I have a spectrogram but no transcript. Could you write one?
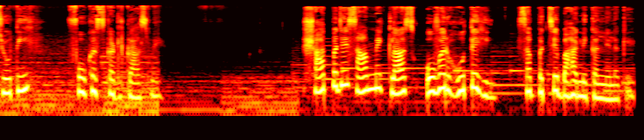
ज्योति फोकस कर क्लास में. सात बजे शाम में क्लास ओवर होते ही सब बच्चे बाहर निकलने लगे।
